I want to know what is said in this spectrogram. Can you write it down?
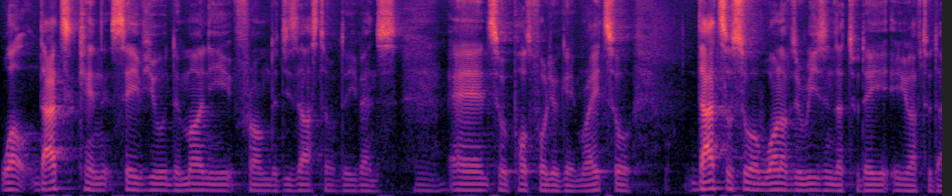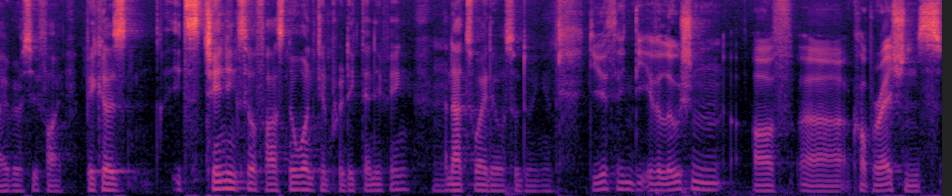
well, that can save you the money from the disaster of the events. Mm. And so portfolio game, right? So that's also one of the reasons that today you have to diversify because it's changing so fast. No one can predict anything, Mm. and that's why they're also doing it. Do you think the evolution of uh, corporations,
